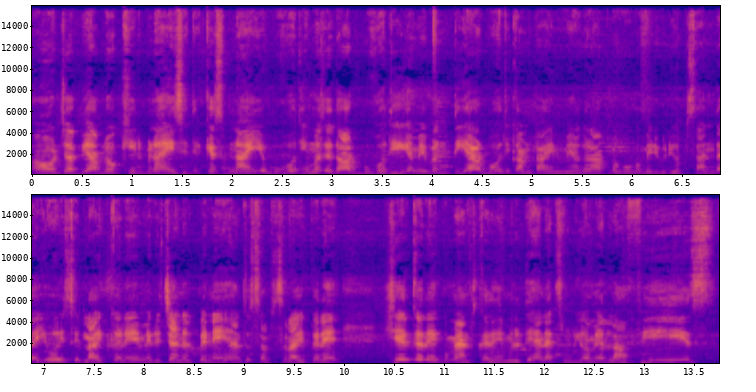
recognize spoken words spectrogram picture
और जब भी आप लोग खीर बनाएँ, इसी तरीके से बनाएँ, ये बहुत ही मज़ेदार, बहुत ही यमी बनती है और बहुत ही कम टाइम में। अगर आप लोगों को मेरी वीडियो पसंद आई हो, इसे लाइक करें, मेरे चैनल पे नए हैं तो सब्सक्राइब करें शेयर करें कमेंट्स करें। मिलते हैं नेक्स्ट वीडियो में। अल्लाह हाफिज़।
